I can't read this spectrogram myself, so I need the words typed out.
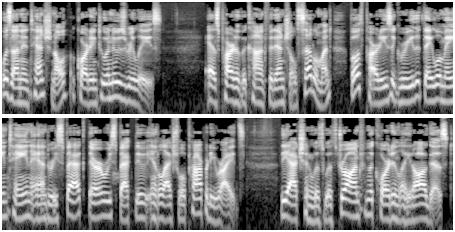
was unintentional, according to a news release. As part of the confidential settlement, both parties agree that they will maintain and respect their respective intellectual property rights. The action was withdrawn from the court in late August.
